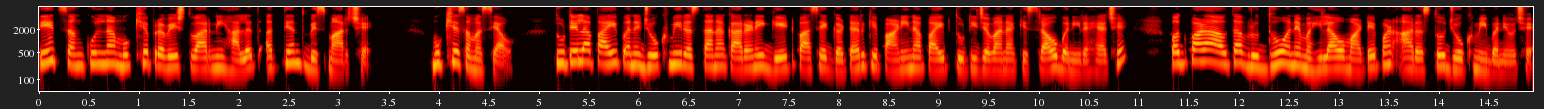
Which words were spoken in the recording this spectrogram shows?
તે જ સંકુલના મુખ્ય પ્રવેશદ્વારની હાલત અત્યંત બિસ્માર છે. મુખ્ય સમસ્યાઓ. તૂટેલા પાઇપ અને જોખમી રસ્તાના કારણે ગેટ પાસે ગટર કે પાણીના પાઇપ તૂટી જવાના કિસ્સાઓ બની રહ્યા છે. પગપાળા આવતા વૃદ્ધો અને મહિલાઓ માટે પણ આ રસ્તો જોખમી બન્યો છે.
